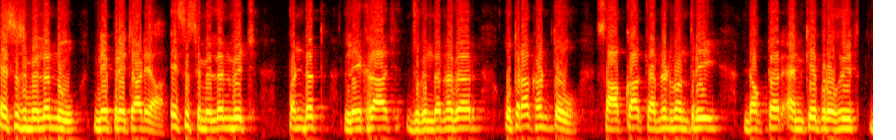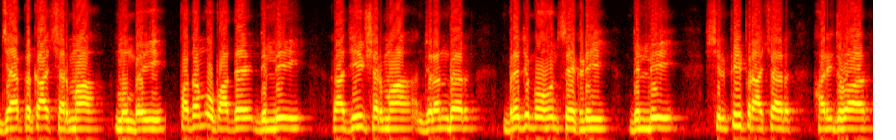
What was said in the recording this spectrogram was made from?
ਇਸ ਸੰਮੇਲਨ ਨੂੰ ਨੇਪਰੇ ਚਾੜਿਆ। ਇਸ ਸੰਮੇਲਨ ਵਿੱਚ ਪੰਡਤ ਲੇਖਰਾਜ ਜੋਗਿੰਦਰਨਗਰ ਉੱਤਰਾਖੰਡ ਤੋਂ ਸਾਬਕਾ ਕੈਬਨਿਟ ਮੰਤਰੀ ਡਾਕਟਰ ਐਨ ਕੇ ਪ੍ਰੋਹਿਤ ਜੈ ਪ੍ਰਕਾਸ਼ ਸ਼ਰਮਾ ਮੁੰਬਈ, ਪਦਮ ਉਪਾਧਿਆਏ ਦਿੱਲੀ, ਰਾਜੀਵ ਸ਼ਰਮਾ ਜਲੰਧਰ ਬ੍ਰਿਜ ਮੋਹਨ ਸੇਖੜੀ ਦਿੱਲੀ, ਸ਼ਿਲਪੀ ਪ੍ਰਾਸ਼ਰ ਹਰਿਦੁਆਰ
